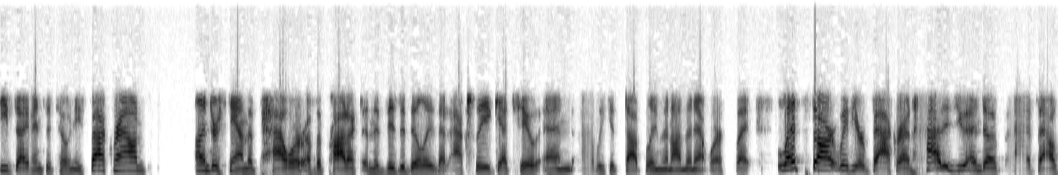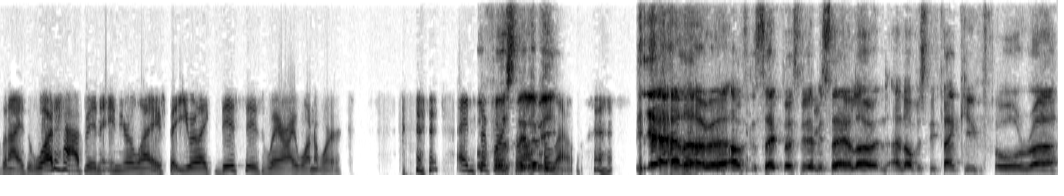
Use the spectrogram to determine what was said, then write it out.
Deep dive into Tony's background, understand the power of the product and the visibility that actually gets you, and uh, we could stop blaming on the network. But let's start with your background. How did you end up at Thousand Eyes? What happened in your life that you were like, this is where I want to work? and so, well, first of all, hello. yeah, hello. Uh, I was going to say, firstly, let me say hello, and, and obviously, thank you for uh,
